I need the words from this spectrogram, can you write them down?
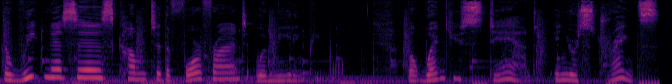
The weaknesses come to the forefront when meeting people. But when you stand in your strengths,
